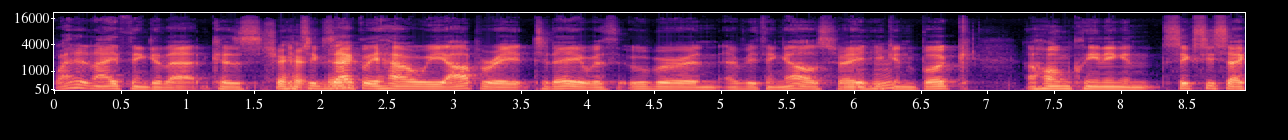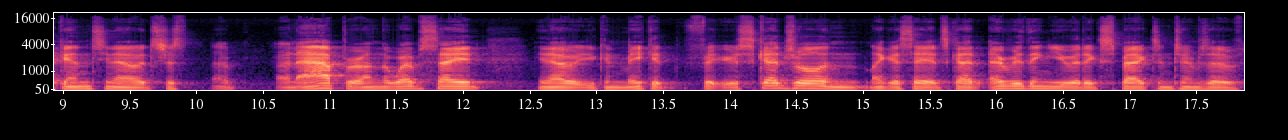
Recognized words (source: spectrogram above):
why didn't I think of that? Because sure, it's exactly yeah. how we operate today with Uber and everything else, right? Mm-hmm. You can book a home cleaning in 60 seconds. You know, it's just a, an app or on the website. You know, you can make it fit your schedule. And like I say, it's got everything you would expect in terms of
